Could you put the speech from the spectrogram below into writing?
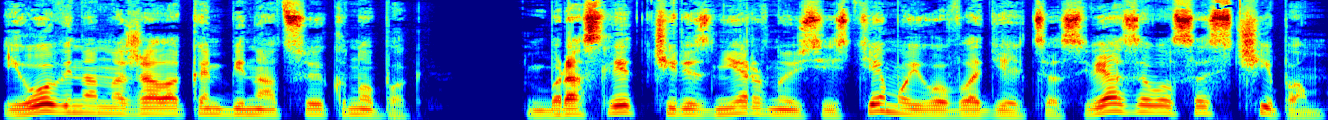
И Овина нажала комбинацию кнопок. Браслет через нервную систему его владельца связывался с чипом.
